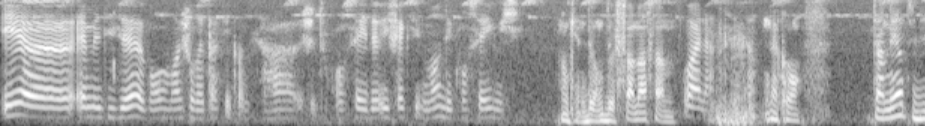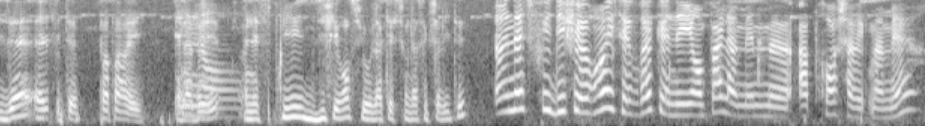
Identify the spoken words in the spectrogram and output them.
Et elle me disait, bon, moi, j'aurais pas fait comme ça. Je te conseille de, effectivement, des conseils, oui. Ok, donc de femme à femme. Voilà, c'est ça. D'accord. Ta mère, tu disais, elle, c'était pas pareil. Elle avait Non. un esprit différent sur la question de la sexualité? Un esprit différent, et c'est vrai que n'ayant pas la même euh, approche avec ma mère,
